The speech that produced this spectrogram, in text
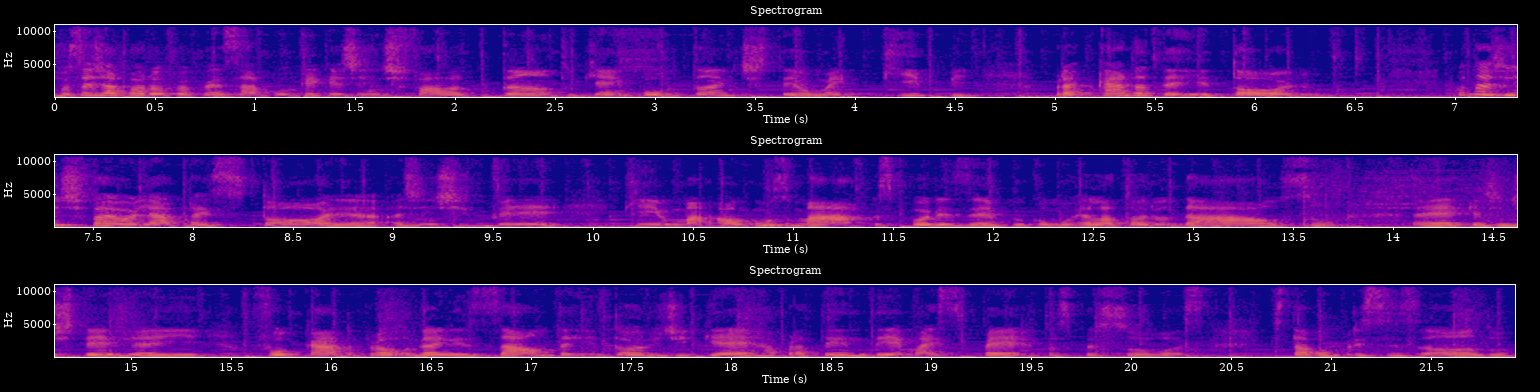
Você já parou para pensar por que, que a gente fala tanto que é importante ter uma equipe para cada território? Quando a gente vai olhar para a história, a gente vê que uma, alguns marcos, por exemplo, como o relatório Dawson, é, que a gente teve aí focado para organizar um território de guerra, para atender mais perto as pessoas estavam precisando.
